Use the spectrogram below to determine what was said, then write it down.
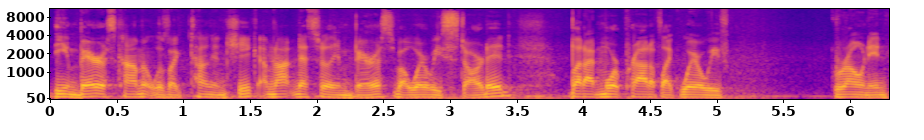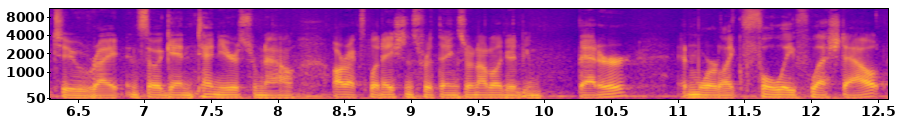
The embarrassed comment was like tongue in cheek. I'm not necessarily embarrassed about where we started, but I'm more proud of like where we've grown into, right? And so again, 10 years from now, our explanations for things are not only going to be better and more like fully fleshed out,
